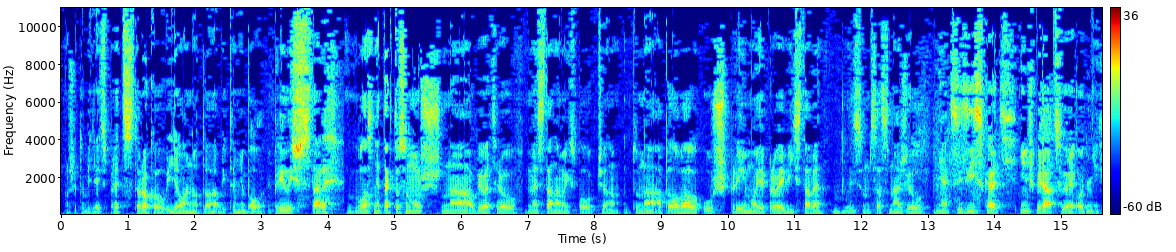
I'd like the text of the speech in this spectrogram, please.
Môže to byť aj spred 100 rokov, ide len o to, aby to nebolo príliš staré. Vlastne takto som už na obyvateľov mesta, na mojich spolupčanov tu apeloval už pri mojej prvej výstave, mm-hmm. kedy som sa snažil nejak si získať inšpiráciu aj od nich.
